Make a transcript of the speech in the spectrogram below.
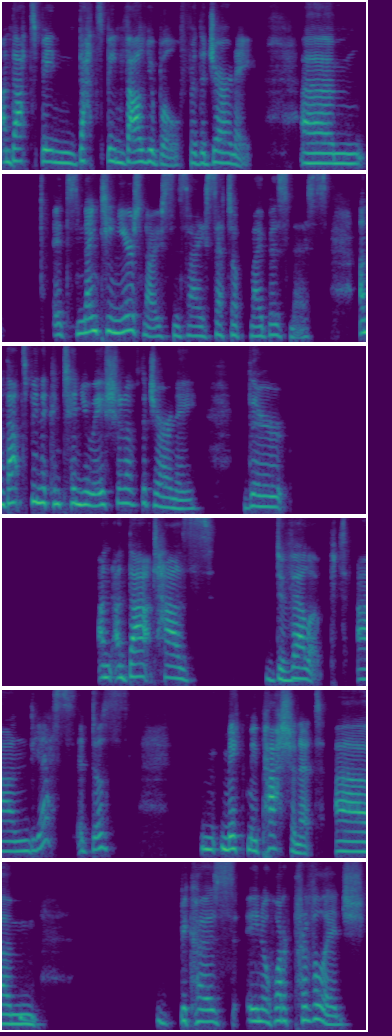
and that's been that's been valuable for the journey. Um, it's 19 years now since I set up my business, and that's been a continuation of the journey. There, and and that has developed, and yes, it does make me passionate. Um, because you know what a privilege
